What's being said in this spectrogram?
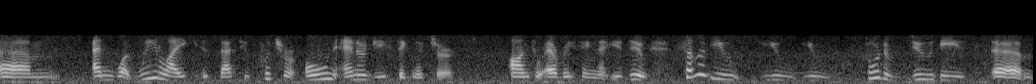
Um, and what we like is that you put your own energy signature onto everything that you do. Some of you, you, you sort of do these. Um,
